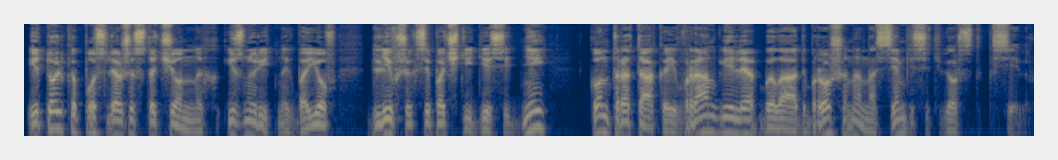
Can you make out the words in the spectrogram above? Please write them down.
и только после ожесточенных, изнурительных боев, длившихся почти 10 дней, контратакой Врангеля была отброшена на 70 верст к северу.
